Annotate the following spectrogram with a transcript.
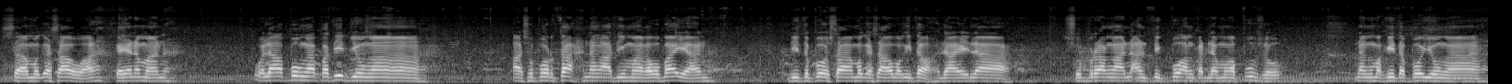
sa mag-asawa. Kaya naman wala pong ah, patid yung ah, ah, suporta ng ating mga kababayan dito po sa mag-asawang ito dahil ah, sobrang ah, naantig po ang kanilang mga puso nang makita po yung ah,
